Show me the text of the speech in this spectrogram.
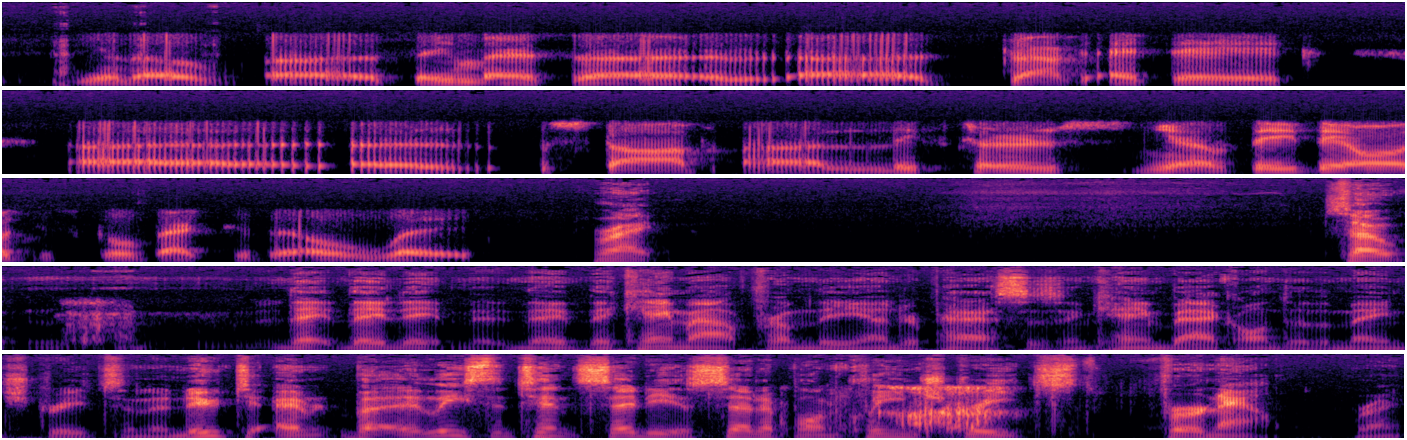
you know, uh, same as uh, uh, drug addict, uh, uh, stop uh, lifters. You know, they they all just go back to the old way. Right. So they, they they they came out from the underpasses and came back onto the main streets and the new t- and, but at least the tent city is set up on clean streets for now right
